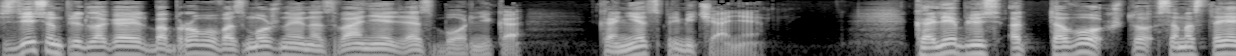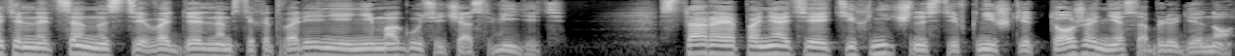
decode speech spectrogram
Здесь он предлагает Боброву возможное название для сборника. Конец примечания колеблюсь от того, что самостоятельной ценности в отдельном стихотворении не могу сейчас видеть. Старое понятие техничности в книжке тоже не соблюдено.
